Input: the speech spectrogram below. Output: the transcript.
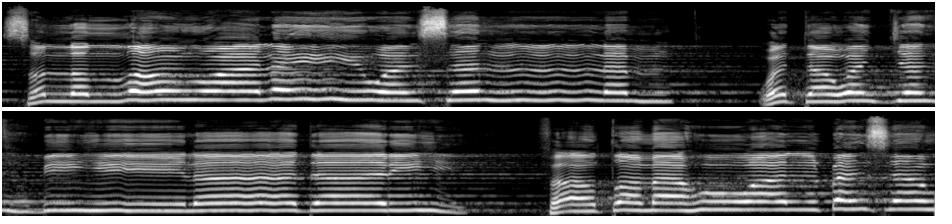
صلى الله عليه وسلم وتوجه به إلى داره فأطمه وألبسه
